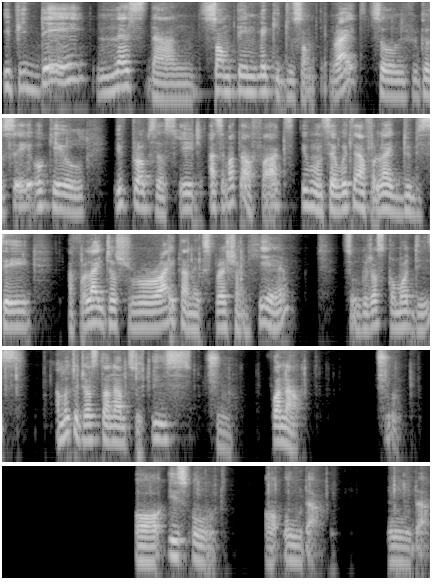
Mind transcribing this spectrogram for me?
if it day less than something make it do something right? So if we could say okay oh if props does age as a matter of fact even say waiting for like do be say i for like just write an expression here. So we could just come out this. I'm going to just turn them to is true for now. True. Or is old. Or older. Older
